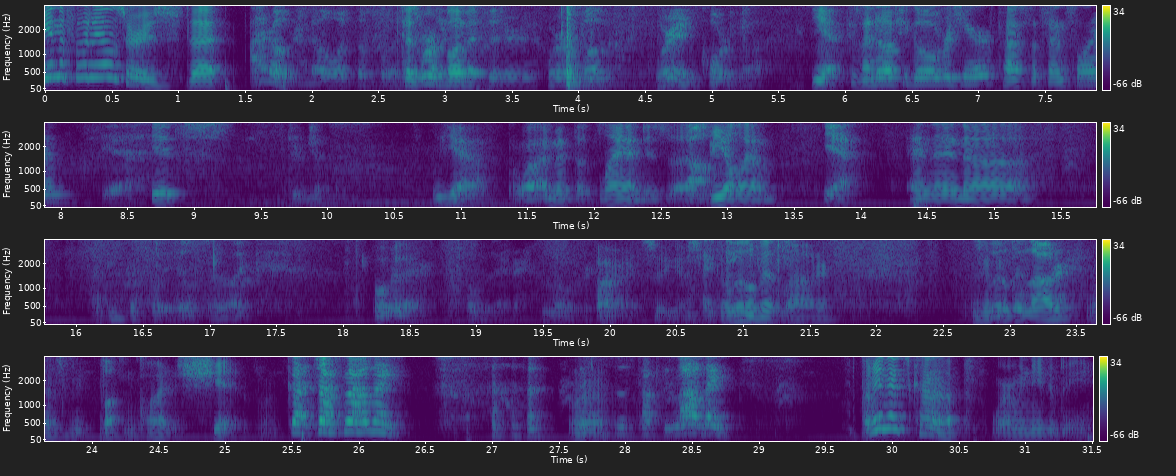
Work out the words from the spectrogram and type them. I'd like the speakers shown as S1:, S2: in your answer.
S1: we in the foothills or is that?
S2: I don't know what the foot.
S1: 'Cause we're above it.
S2: We're above. We're in Cordova.
S1: Yeah, because I know if you go over here past the fence line,
S2: Yeah.
S1: it's
S2: Through just.
S1: yeah. Well, I meant the land is uh,
S2: Oh.
S1: BLM,
S2: Yeah.
S1: and then uh,
S2: I think the foothills are like
S1: over there.
S2: over there, lower.
S1: All right, so you guys
S2: I
S1: speak a little bit louder.
S2: A little
S1: be,
S2: bit louder.
S1: That's gonna be fucking quiet as shit.
S2: Gotta talk loudly. this is us talking loudly.
S1: I mean, that's kind of where we need to be.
